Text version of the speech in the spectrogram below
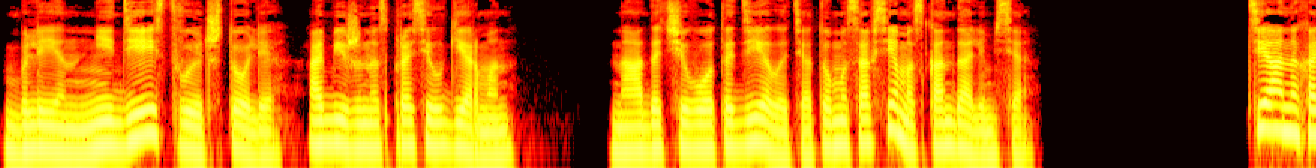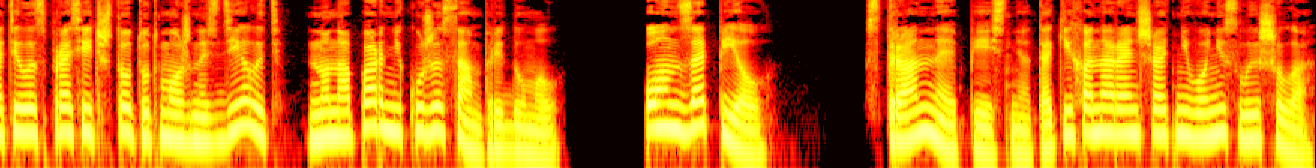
«Блин, не действует, что ли?» — обиженно спросил Герман. «Надо чего-то делать, а то мы совсем оскандалимся». Тиана хотела спросить, что тут можно сделать, но напарник уже сам придумал. Он запел. Странная песня, таких она раньше от него не слышала.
